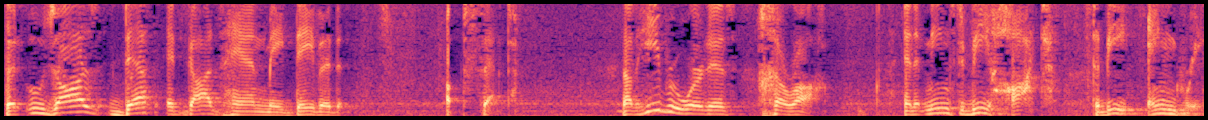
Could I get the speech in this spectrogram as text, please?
that Uzzah's death at God's hand made David upset. Now, the Hebrew word is chara, and it means to be hot, to be angry.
